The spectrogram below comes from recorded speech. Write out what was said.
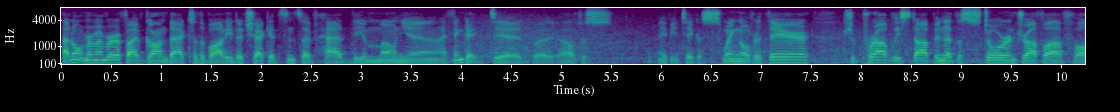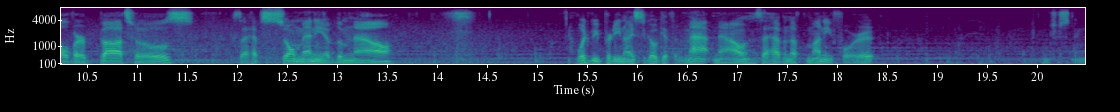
I don't remember if I've gone back to the body to check it since I've had the ammonia. I think I did, but I'll just maybe take a swing over there. Should probably stop in at the store and drop off all of our bottles, because I have so many of them now. Would be pretty nice to go get the map now, as I have enough money for it. Interesting.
